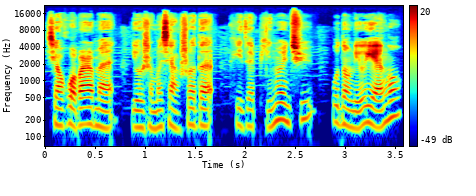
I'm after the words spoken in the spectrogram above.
小伙伴们有什么想说的，可以在评论区互动留言哦。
